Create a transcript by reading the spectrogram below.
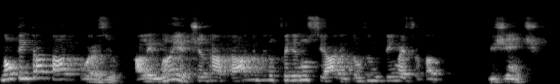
não tem tratado com o Brasil. A Alemanha tinha tratado e não foi denunciada, então você não tem mais tratado vigente.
